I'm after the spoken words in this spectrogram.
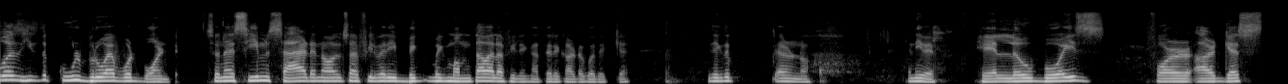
was. He's the cool bro I would want. So when I see him sad and also I feel very big, like mamta wala feeling आता है Ricardo को देख के. He's like the I don't know. Anyway, hello boys. For our guests,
